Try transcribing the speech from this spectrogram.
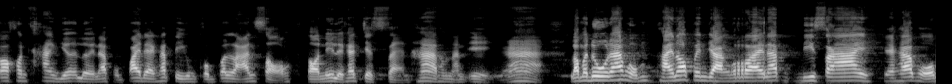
ก็ค่อนข้างเยอะเลยนะผมป้ายแดงถ้าตีกลมๆก็ล้านสองตอนนี้เหลือแค่750,000เท่านั้นเองอ่าเรามาดูนะผมภายนอกเป็นอย่างไรนะดีไซน์นะครับผม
